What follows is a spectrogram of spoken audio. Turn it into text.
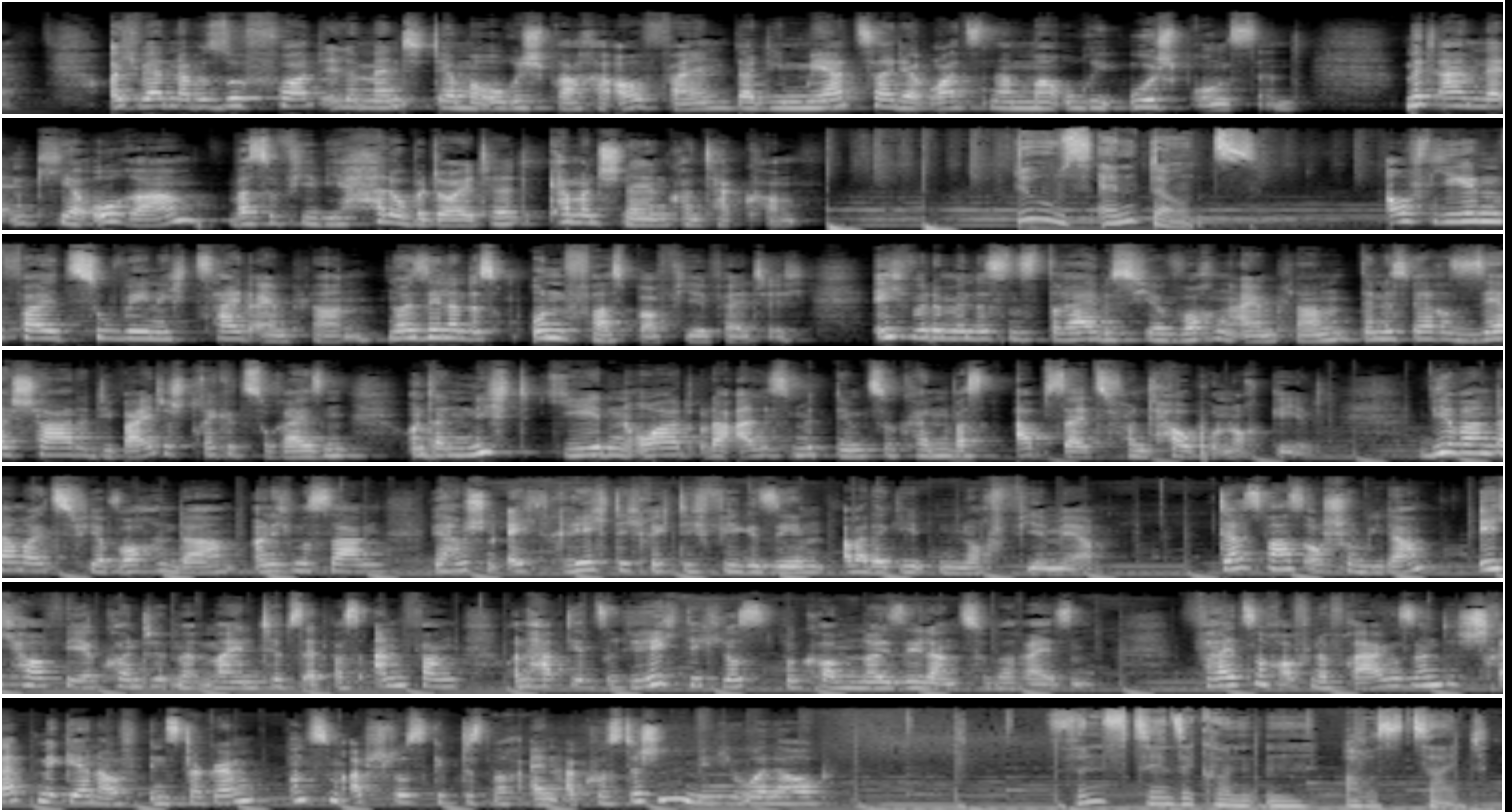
Euch werden aber sofort Elemente der Maori-Sprache auffallen, da die Mehrzahl der Ortsnamen Maori-Ursprungs sind. Mit einem netten Kia Ora, was so viel wie Hallo bedeutet, kann man schnell in Kontakt kommen. Do's and Don'ts. Auf jeden Fall zu wenig Zeit einplanen. Neuseeland ist unfassbar vielfältig. Ich würde mindestens drei bis vier Wochen einplanen, denn es wäre sehr schade, die weite Strecke zu reisen und dann nicht jeden Ort oder alles mitnehmen zu können, was abseits von Taupo noch geht. Wir waren damals vier Wochen da und ich muss sagen, wir haben schon echt richtig, richtig viel gesehen, aber da geht noch viel mehr. Das war's auch schon wieder. Ich hoffe, ihr konntet mit meinen Tipps etwas anfangen und habt jetzt richtig Lust bekommen, Neuseeland zu bereisen. Falls noch offene Fragen sind, schreibt mir gerne auf Instagram und zum Abschluss gibt es noch einen akustischen Mini-Urlaub. 15 Sekunden Auszeit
